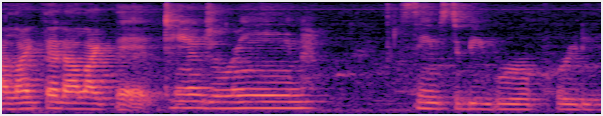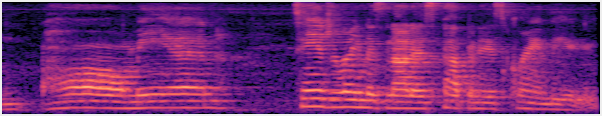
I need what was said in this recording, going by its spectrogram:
I like that. I like that. Tangerine seems to be real pretty. Oh, man. Tangerine is not as popping as cranberry.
